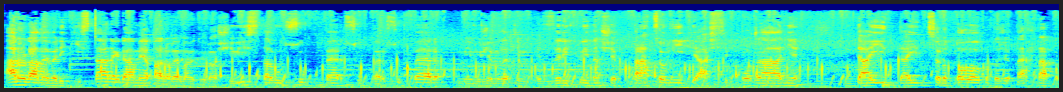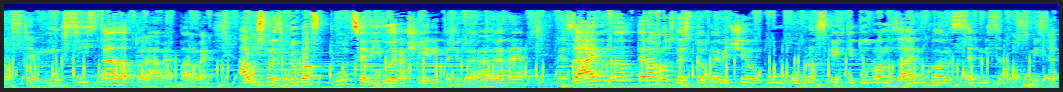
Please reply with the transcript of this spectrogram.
Ano, dáme veliký stánek, dámy a pánové, máme tu další výstavu, super, super, super. My můžeme zatím zrychlit naše pracovníky, až si pořádně dají, dají co do toho, protože ta hra prostě musí stát za to, dámy a pánové. A už jsme zhruba v půlce vývoje naší hry, takže to je nádherné. Zájem nám teda moc nestoupí, většinou u obrovských titulů mám zájem kolem 700-800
